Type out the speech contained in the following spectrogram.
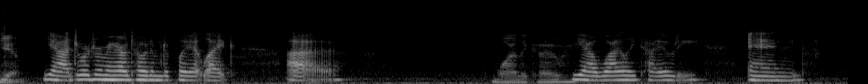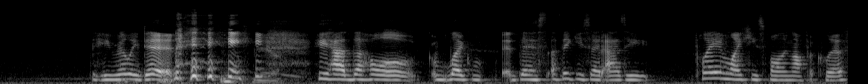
Yeah. yeah, George Romero told him to play it like, uh, Wiley Coyote. yeah, Wile E. Coyote, and he really did. Yeah. He had the whole like this. I think he said as he play him like he's falling off a cliff,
